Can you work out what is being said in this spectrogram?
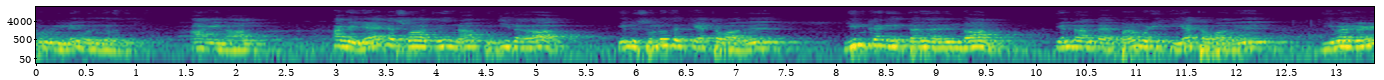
பொருளிலே வருகிறது. ஆகையினால் அங்கே ஏக சுவாத்து நான் புஞ்சிதகா என்று சொல்வதற்கு ஏற்றவாறு இன்கனி தனு அறிந்தான் என்ற அந்த பழமொழிக்கு ஏற்றவாறு இவர்கள்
